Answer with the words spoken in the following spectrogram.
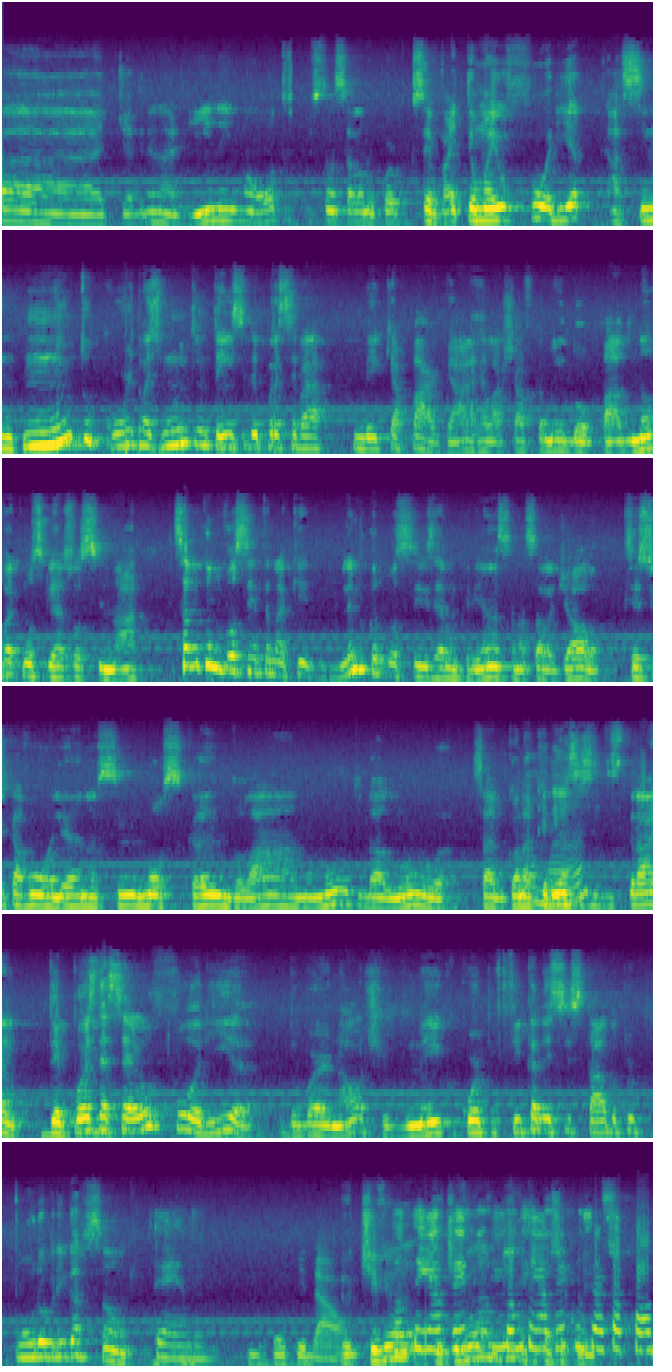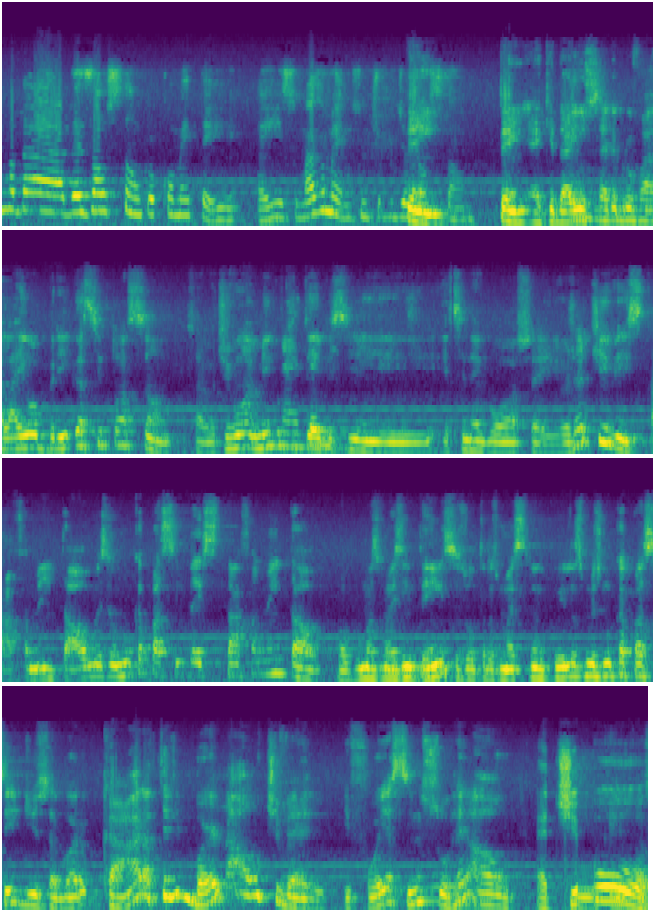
de adrenalina e uma outra substância lá no corpo que você vai ter uma euforia assim muito curta mas muito intensa e depois você vai meio que apagar relaxar ficar meio dopado não vai conseguir raciocinar. Sabe quando você entra naquele lembra quando vocês eram criança na sala de aula? Que vocês ficavam olhando assim moscando lá no mundo da lua sabe? Quando a criança se distrai. Depois dessa euforia do burnout, meio que o corpo fica nesse estado por pura obrigação. Entendo. Take down. Eu tive um, Então tem a ver, um então que tem a ver com isso. forma da, da exaustão que eu comentei. É isso? Mais ou menos, um tipo de Tem, exaustão. tem. É que daí o cérebro vai lá e obriga a situação. Sabe? Eu tive um amigo que É, teve esse, esse negócio aí. Eu já tive estafa mental, mas eu nunca passei da estafa mental. Algumas mais intensas, outras mais tranquilas, mas nunca passei disso. Agora o cara teve burnout, velho. E foi assim, surreal. É tipo.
